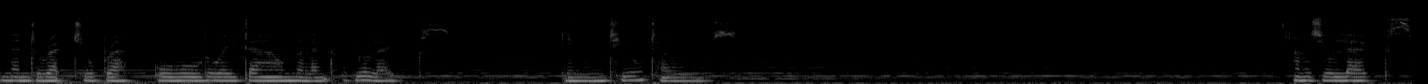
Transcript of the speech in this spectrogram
And then direct your breath all the way down the length of your legs into your toes. And as your legs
